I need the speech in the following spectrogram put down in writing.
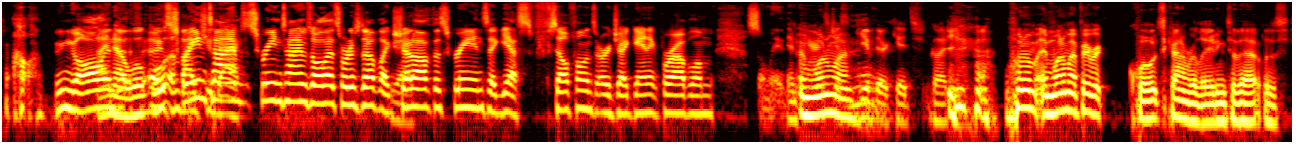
I'll, we can go all I into know, we'll- uh, we'll screen times, back. screen times, all that sort of stuff. Like shut off the screens. Like yes, cell phones are a gigantic problem. So many. And And one parents of just my- give their kids. Go ahead. Yeah. One of and one of my favorite quotes kind of relating to that was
